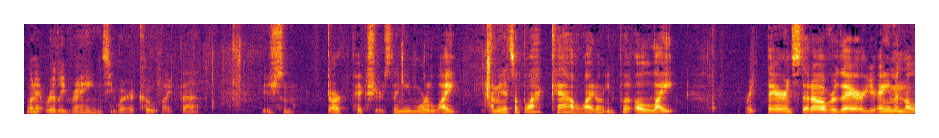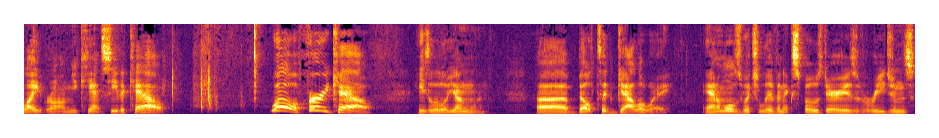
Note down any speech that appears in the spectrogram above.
When it really rains, you wear a coat like that. These are some dark pictures. They need more light. I mean, it's a black cow. Why don't you put a light right there instead of over there? You're aiming the light wrong. You can't see the cow. Whoa, a furry cow! He's a little young one. Uh, belted Galloway. Animals which live in exposed areas of regions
